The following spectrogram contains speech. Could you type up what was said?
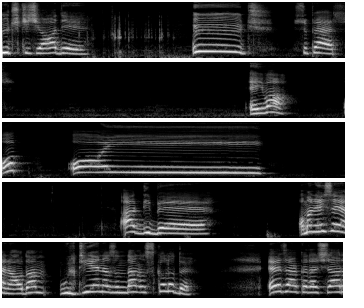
Üç kişi hadi. Üç. Süper. Eyvah. Hop. Oy. Hadi be. Ama neyse yani adam ultiyi en azından ıskaladı. Evet arkadaşlar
